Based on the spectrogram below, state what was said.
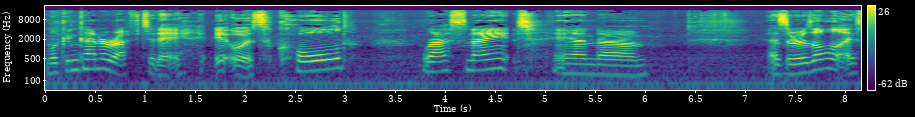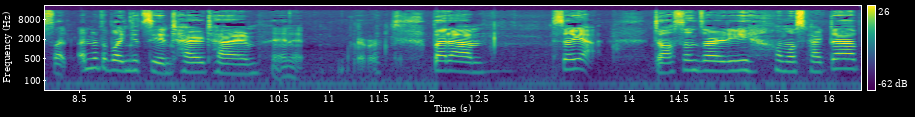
Looking kind of rough today. It was cold last night and um, as a result I slept under the blankets the entire time and it, whatever. But um, so yeah, Dawson's already almost packed up.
